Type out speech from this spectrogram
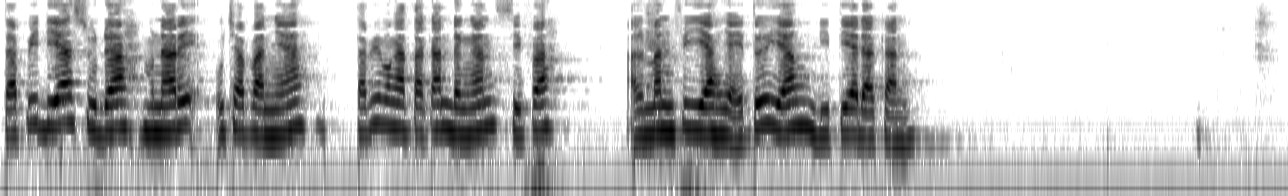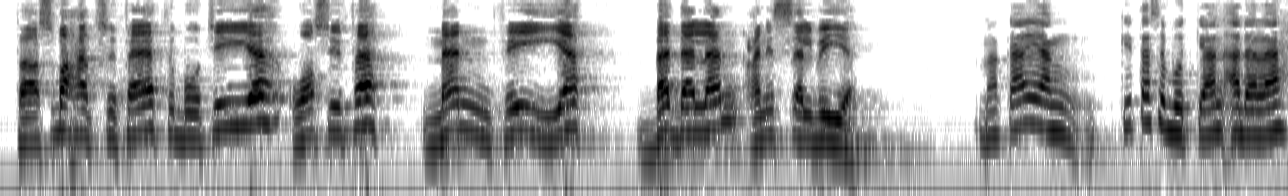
Tapi dia sudah menarik ucapannya tapi mengatakan dengan sifat al-manfiyah yaitu yang ditiadakan. فأصبحت صفات ثبوتية وصفة منفية بدلا عن السلبية. Maka yang kita sebutkan adalah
